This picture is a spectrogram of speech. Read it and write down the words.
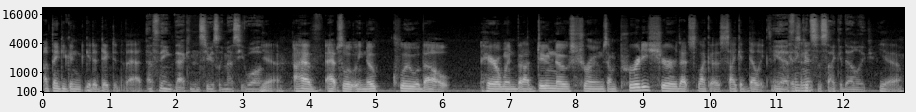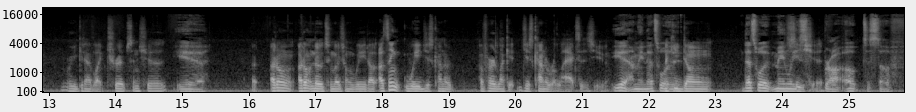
I think you can get addicted to that. I think that can seriously mess you up. Yeah, I have absolutely no clue about heroin, but I do know shrooms. I'm pretty sure that's like a psychedelic thing. yeah. I think isn't it's it? a psychedelic. yeah, where you could have like trips and shit. Yeah, I- I don't I don't know too much on weed. I, I think weed just kind of I've heard like it just kind of relaxes you. yeah. I mean, that's what Like you don't. that's what mainly is shit. brought up to stuff.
